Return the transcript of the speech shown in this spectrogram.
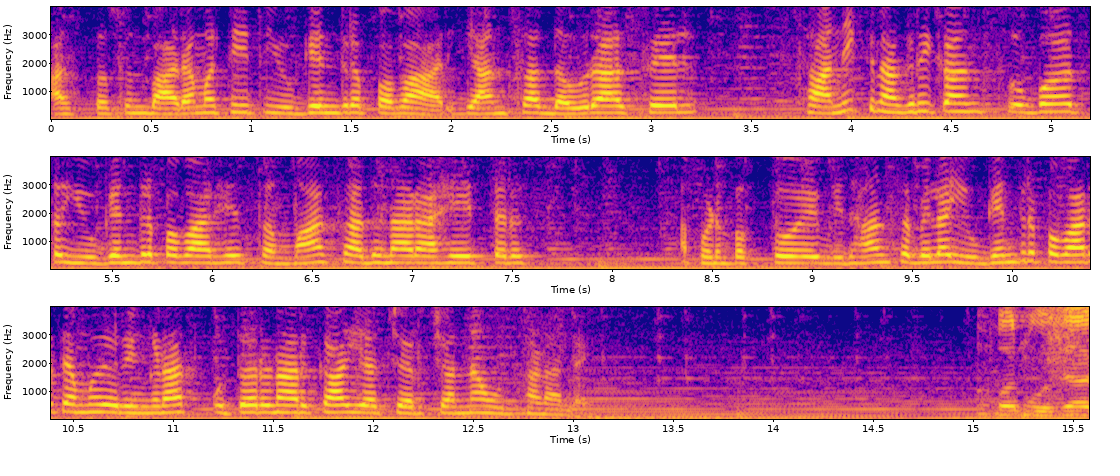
आजपासून बारामतीत युगेंद्र पवार यांचा दौरा असेल. स्थानिक नागरिकांसोबत युगेंद्र पवार हे संवाद साधणार आहेत. तर आपण बघतोय विधानसभेला युगेंद्र पवार त्यामुळे रिंगणात उतरणार का? या चर्चांना उधाण आलंय. आपण उद्या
